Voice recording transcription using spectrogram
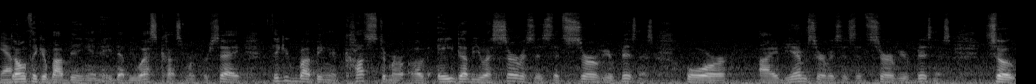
Yeah. Don't think about being an AWS customer per se. Think about being a customer of AWS services that serve your business or IBM services that serve your business. So,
